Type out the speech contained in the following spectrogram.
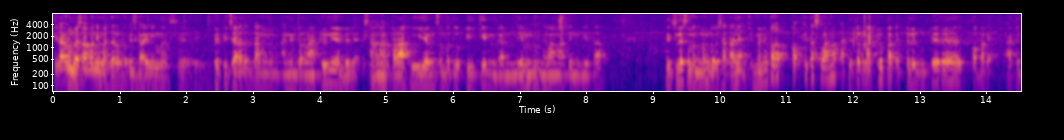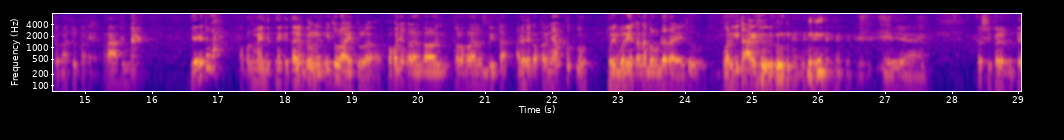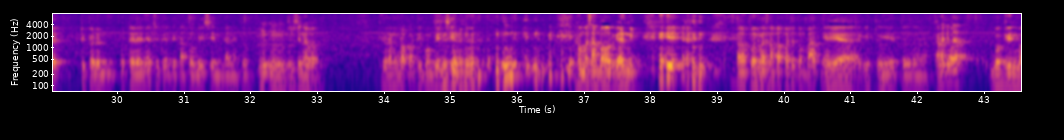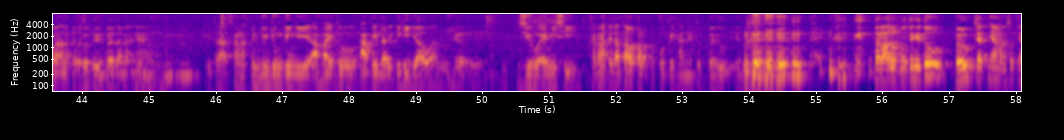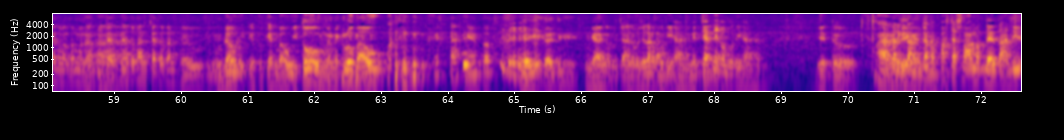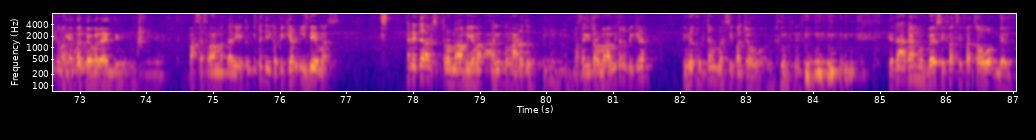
Kita akan membahas apa nih mas dalam podcast kali ini mas? Yoi. berbicara tentang angin tornado nih ya Bel sama perahu yang sempat lu bikin kan yang nyelamatin kita ya jelas teman-teman gak usah tanya gimana kok kok kita selamat ada tornado pakai balon udara kok pakai ada tornado pakai perahu ya itulah open mindednya kita ya Bel Mm, itulah itulah. Pokoknya kalian kalau kalau kalian berita ada helikopter nyangkut loh, baling-balingnya karena balon udara ya itu bukan kita itu. iya terus di balon udara di balon udaranya juga kita tulisin kan itu Mm-mm, tulisin apa? Dilarang rokok di pom bensin Sama sampah organik. sama buanglah sampah pada tempatnya Iya gitu. gitu teman Karena kita go green banget anaknya. Go green banget anaknya Mm-mm. Kita sangat menjunjung tinggi apa itu arti dari kehijauan, zero emisi. karena kita tahu kalau keputihan itu bau ya. terlalu putih itu bau catnya maksudnya teman-teman Heeh. catnya tuh kan cat itu kan bau Udah udah keputihan bau itu, memek lu bau. ngentot kayak gitu anjing Enggak, enggak bercanda. Maksudnya keputihan. Ngecatnya keputihan. Gitu. Ah, Karena tadi kita anjing, kata pasca selamat dari tadi teman-teman. Pasca selamat dari itu kita jadi kepikiran ide, Mas. Kan kita habis terombang ambing sama angin tornado tuh. Pas lagi terombang ambing kita kepikiran gimana kalau kita membahas sifat cowok. kita akan membahas sifat-sifat cowok Bel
